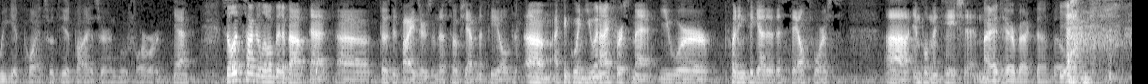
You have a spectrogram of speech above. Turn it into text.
we get points with the advisor and move forward. Yeah. So let's talk a little bit about that. Uh, those advisors and those folks you have in the field. Um, I think when you and I first met, you were putting together the Salesforce uh, implementation. I had hair back then, Bill. yeah.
